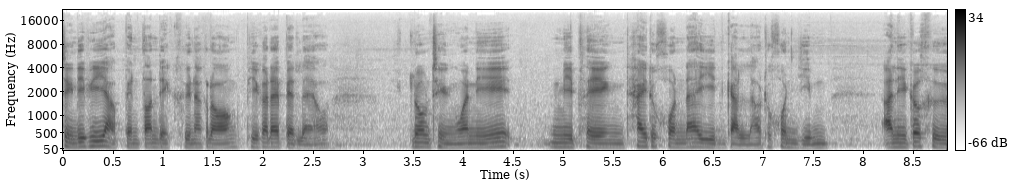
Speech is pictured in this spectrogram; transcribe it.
สิ่งที่พี่อยากเป็นตอนเด็กคือนักร้อง พี่ก็ได้เป็นแล้ว รวมถึงวันนี้มีเพลงให้ทุกคนได้ยินกันแล้วทุกคนยิ้ม อันนี้ก็คือ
